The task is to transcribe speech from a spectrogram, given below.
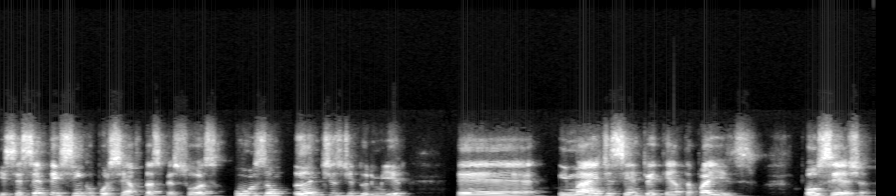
E 65% das pessoas usam antes de dormir é, em mais de 180 países. Ou seja,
